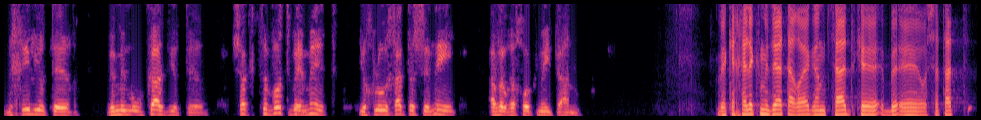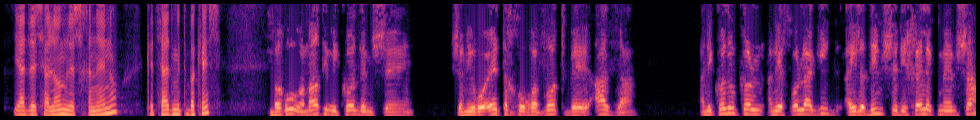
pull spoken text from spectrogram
מכיל יותר וממורכז יותר, שהקצוות באמת יאכלו אחד את השני, אבל רחוק מאיתנו. וכחלק מזה אתה רואה גם צעד בהושטת יד לשלום לשכנינו, כצעד מתבקש? ברור, אמרתי מקודם שכשאני רואה את החורבות בעזה, אני קודם כל, אני יכול להגיד, הילדים שלי, חלק מהם שם.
